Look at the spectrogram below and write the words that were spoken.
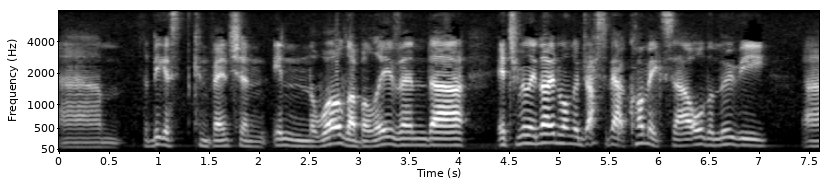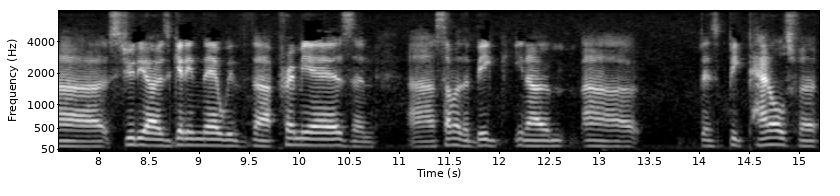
Um, the biggest convention in the world, I believe, and uh, it's really no longer just about comics. Uh, all the movie uh, studios get in there with uh, premieres and uh, some of the big, you know, uh, there's big panels for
